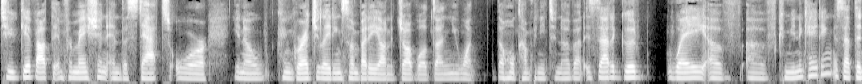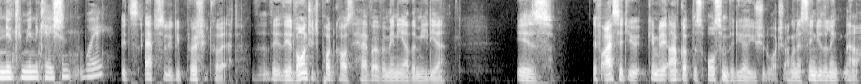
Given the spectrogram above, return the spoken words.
to give out the information and the stats or, you know, congratulating somebody on a job well done you want the whole company to know about, is that a good way of, of communicating? Is that the new communication way? It's absolutely perfect for that. The, the advantage podcasts have over many other media is if I said to you, Kimberly, I've got this awesome video you should watch. I'm going to send you the link now.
